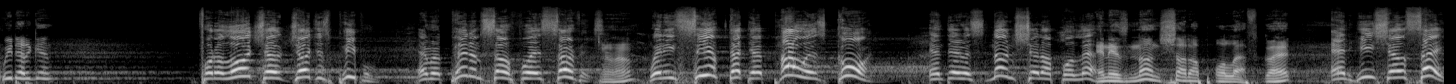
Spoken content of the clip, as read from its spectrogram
Read that again. For the Lord shall judge his people and repent himself for his servants. Uh-huh. When he seeth that their power is gone, and there is none shut up or left. And there's none shut up or left. Go ahead. And he shall say,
